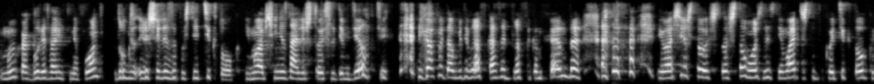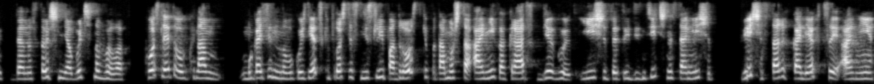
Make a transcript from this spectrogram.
мы, как благотворительный фонд, вдруг решили запустить ТикТок. И мы вообще не знали, что с этим делать, и как мы там будем рассказывать про секонд-хенды, и вообще, что, что, что можно снимать, и что такое ТикТок. Для нас это очень необычно было. После этого к нам магазин в Новокузнецке просто снесли подростки, потому что они как раз бегают и ищут эту идентичность, они ищут вещи старых коллекций, они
